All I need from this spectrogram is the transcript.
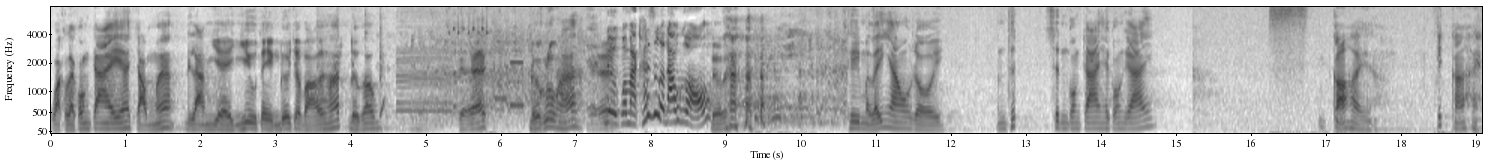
Hoặc là con trai á chồng á đi làm về nhiêu tiền đưa cho vợ hết được không? Được. Được luôn hả? Được. Mà mặt hết sức là đau khổ. Được khi mà lấy nhau rồi anh thích sinh con trai hay con gái? Cả hai thích cả hai.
